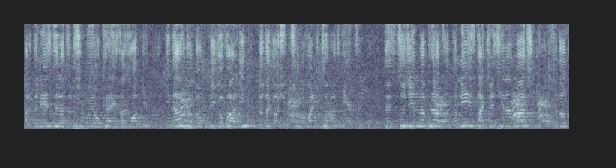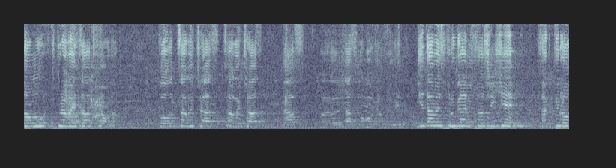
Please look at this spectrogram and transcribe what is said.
ale to nie jest tyle, co przyjmują kraje zachodnie. I nas będą obligowali do tego, abyśmy przyjmowali coraz więcej. To jest codzienna praca. To nie jest tak, że jest jeden marsz i do domu, sprawa jest załatwiona. To cały czas, cały czas nas, e, nas obowiązuje. Nie damy z plugami z naszej ziemi, za którą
